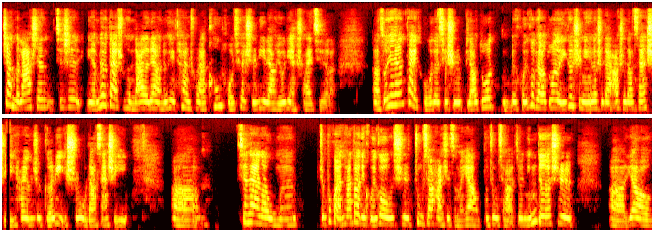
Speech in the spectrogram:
这样的拉升其实也没有带出很大的量，就可以看出来空头确实力量有点衰竭了。啊，昨天带头的其实比较多，回购比较多的一个是宁德时代二十到三十亿，还有就是格力十五到三十亿。啊，现在呢，我们就不管它到底回购是注销还是怎么样，不注销，就宁德是啊要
